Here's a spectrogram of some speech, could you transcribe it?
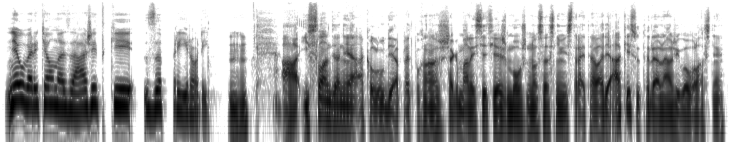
neuveriteľné zážitky z prírody. Uh-huh. A Islandiania ako ľudia, predpokladám, že však mali ste tiež možnosť sa s nimi stretávať. A akí sú teda naživo vlastne?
